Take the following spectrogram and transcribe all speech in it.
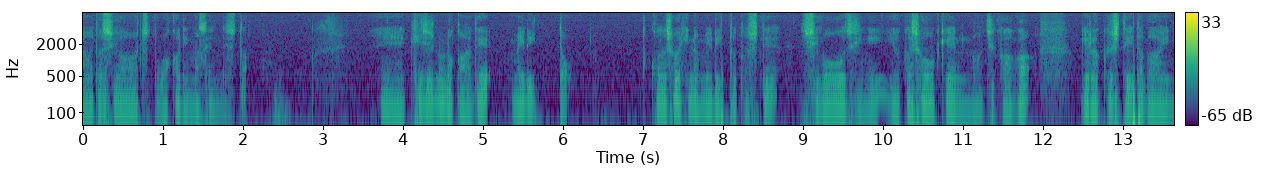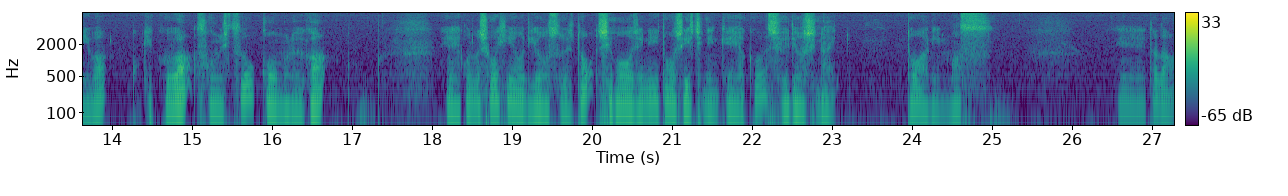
ー、私はちょっと分かりませんでした。えー、記事の中でメリット、この商品のメリットとして、死亡時に有価証券の時価が下落していた場合には、顧客は損失を被るが、えー、この商品を利用すると死亡時に投資一人契約は終了しない。とあります。えー、ただ、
